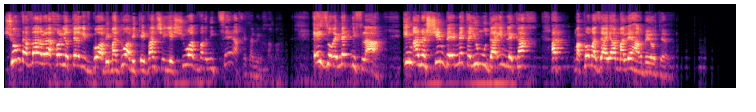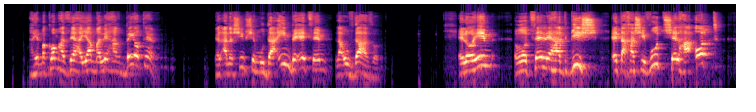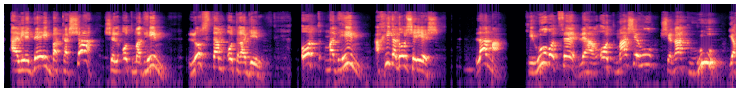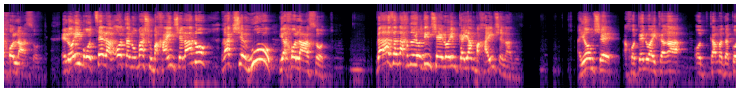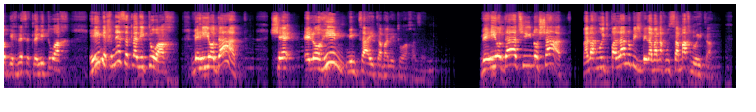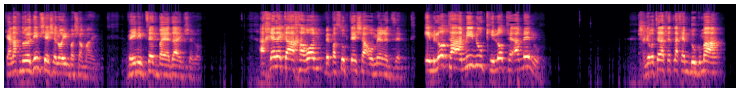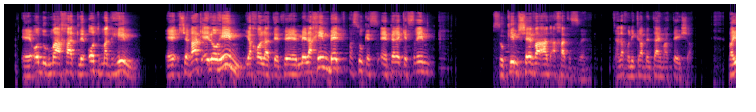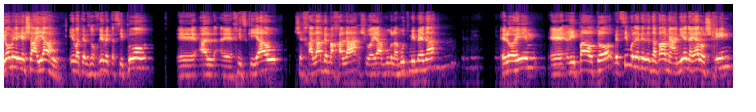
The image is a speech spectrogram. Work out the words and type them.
שום דבר לא יכול יותר לפגוע בי. מדוע? מכיוון שישוע כבר ניצח את המלחמה. איזו אמת נפלאה. אם אנשים באמת היו מודעים לכך, המקום הזה היה מלא הרבה יותר. המקום הזה היה מלא הרבה יותר. של אנשים שמודעים בעצם לעובדה הזאת. אלוהים רוצה להדגיש את החשיבות של האות על ידי בקשה של אות מדהים, לא סתם אות רגיל. אות מדהים הכי גדול שיש. למה? כי הוא רוצה להראות משהו שרק הוא יכול לעשות. אלוהים רוצה להראות לנו משהו בחיים שלנו רק שהוא יכול לעשות. ואז אנחנו יודעים שאלוהים קיים בחיים שלנו. היום ש... אחותנו היקרה עוד כמה דקות נכנסת לניתוח, היא נכנסת לניתוח והיא יודעת שאלוהים נמצא איתה בניתוח הזה. והיא יודעת שהיא נושעת, ואנחנו התפללנו בשבילה ואנחנו שמחנו איתה, כי אנחנו יודעים שיש אלוהים בשמיים, והיא נמצאת בידיים שלו. החלק האחרון בפסוק תשע אומר את זה, אם לא תאמינו כי לא תאמנו. אני רוצה לתת לכם דוגמה, אה, עוד דוגמה אחת לאות מדהים אה, שרק אלוהים יכול לתת. אה, מלכים ב' פסוק, פרק 20 פסוקים 7 עד 11. אנחנו נקרא בינתיים עד 9. ויאמר ישעיהו, אם אתם זוכרים את הסיפור על חזקיהו שחלה במחלה שהוא היה אמור למות ממנה, אלוהים אה, ריפא אותו, ושימו לב איזה דבר מעניין, היה לו שכין,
